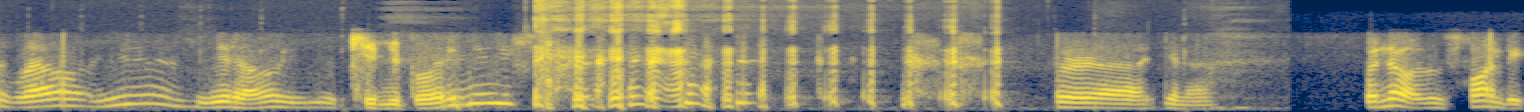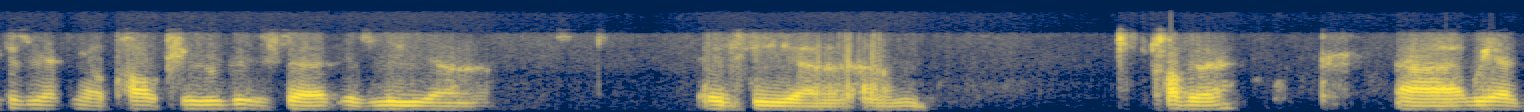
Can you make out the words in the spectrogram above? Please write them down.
well, yeah, you know, can you blame me? For uh, you know, but no, it was fun because we had you know Paul Koob is the is the uh, is the uh, um, cover. Uh, we have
